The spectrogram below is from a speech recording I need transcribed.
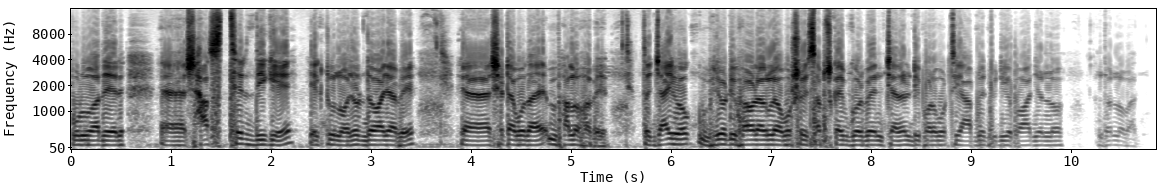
পড়ুয়াদের আহ, স্বাস্থ্যের দিকে একটু নজর দেওয়া যাবে সেটা বোধহয় ভালো হবে। তো যাই হোক ভিডিওটি ভালো লাগলে অবশ্যই সাবস্ক্রাইব করবেন চ্যানেলটি পরবর্তী আপডেট ভিডিও পাওয়ার জন্য ধন্যবাদ।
